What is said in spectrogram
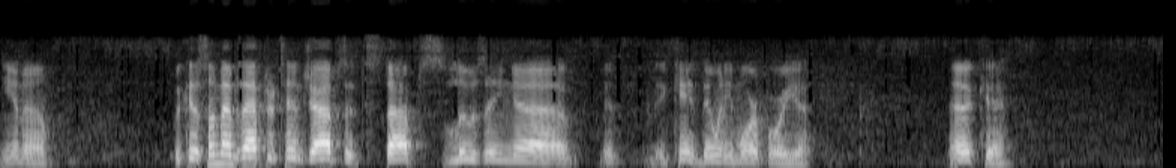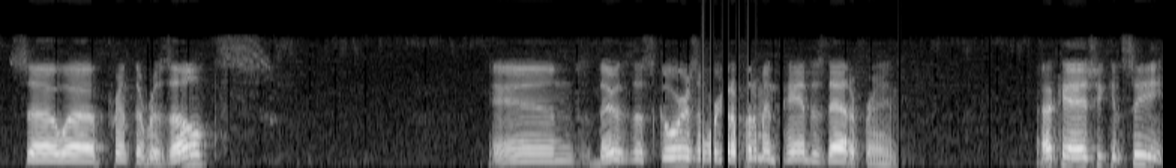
you know, because sometimes after 10 jobs it stops losing, uh, it, it can't do any more for you. Okay. So, uh, print the results. And there's the scores, and we're going to put them in Pandas data frame. Okay, as you can see,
